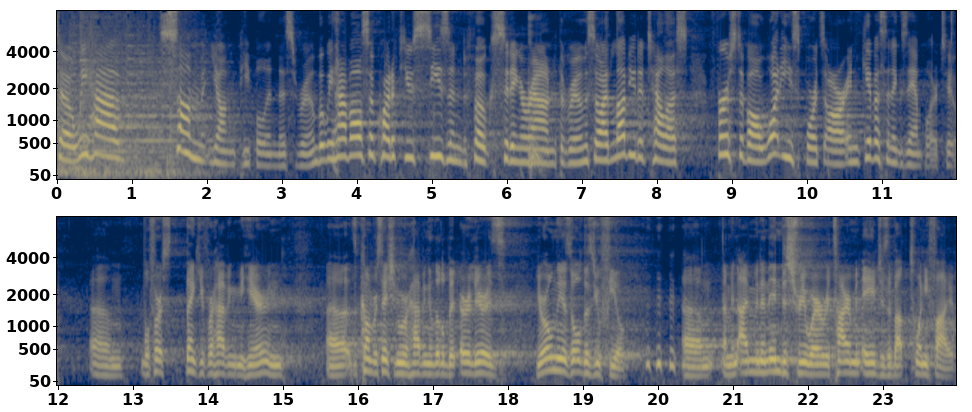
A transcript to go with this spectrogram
So we have some young people in this room, but we have also quite a few seasoned folks sitting around the room. So I'd love you to tell us, first of all, what esports are and give us an example or two. Um, well, first, thank you for having me here. And uh, the conversation we were having a little bit earlier is you're only as old as you feel. um, I mean, I'm in an industry where retirement age is about 25.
